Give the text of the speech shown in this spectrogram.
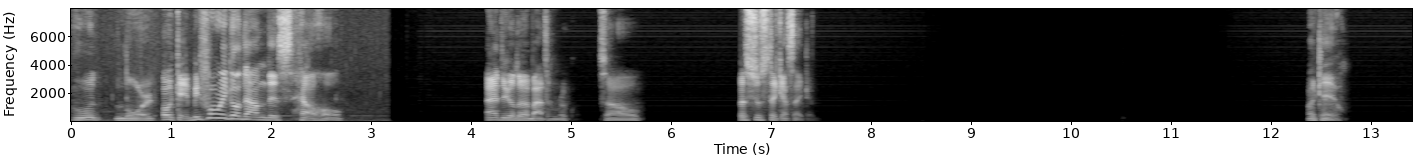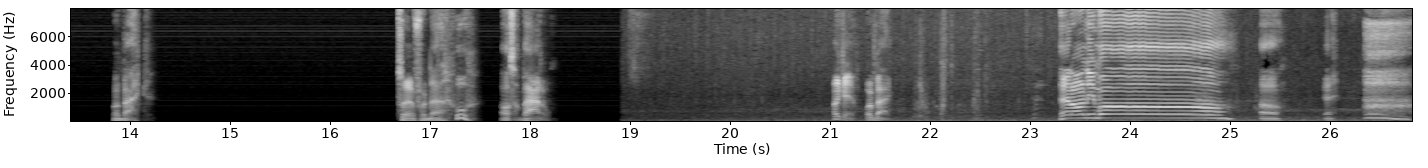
Good lord. Okay, before we go down this hellhole, I have to go to the bathroom real quick. So let's just take a second. Okay, we're back. Sorry for that. Whew, that was a battle. Okay, we're back. Geronimo! Oh, okay. Oh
